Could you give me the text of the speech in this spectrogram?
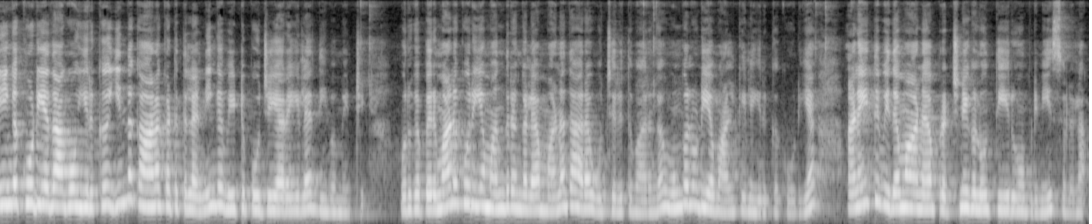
நீங்கள் கூடியதாகவும் இருக்குது இந்த காலகட்டத்தில் நீங்கள் வீட்டு பூஜை அறையில் தீபமேற்றி முருகப்பெருமானுக்குரிய மந்திரங்களை மனதார உச்சரித்து வாருங்க. உங்களுடைய வாழ்க்கையில் இருக்கக்கூடிய அனைத்து விதமான பிரச்சனைகளும் தீரும் அப்படின்னே சொல்லலாம்.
